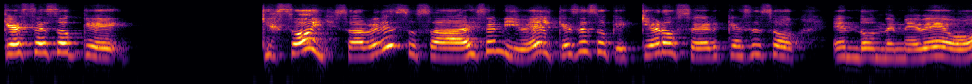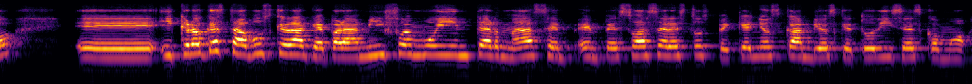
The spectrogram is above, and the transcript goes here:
qué es eso que, que soy, ¿sabes? O sea, ese nivel, qué es eso que quiero ser, qué es eso en donde me veo eh, y creo que esta búsqueda que para mí fue muy interna, se em, empezó a hacer estos pequeños cambios que tú dices, como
